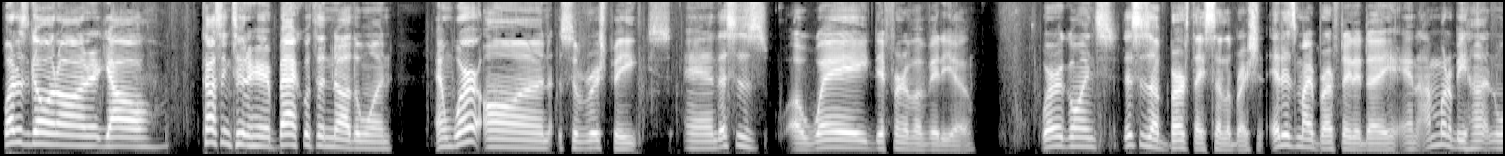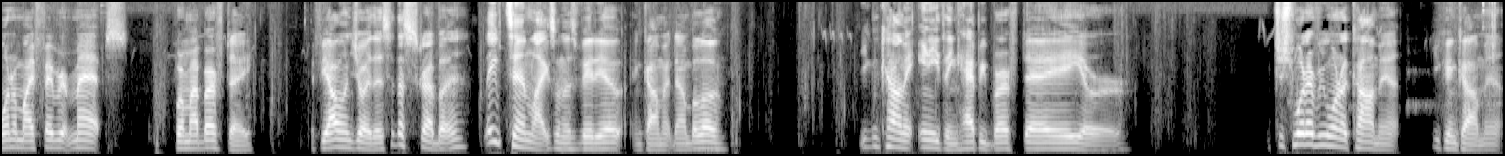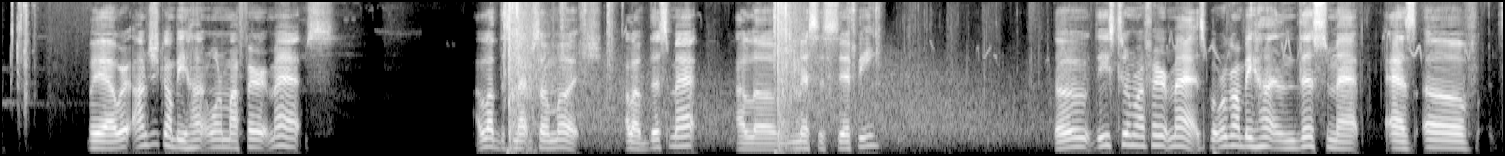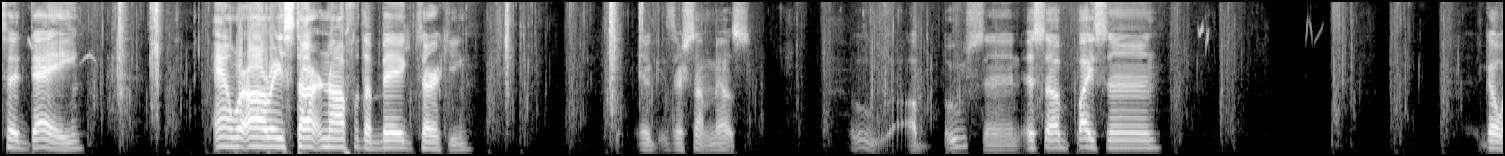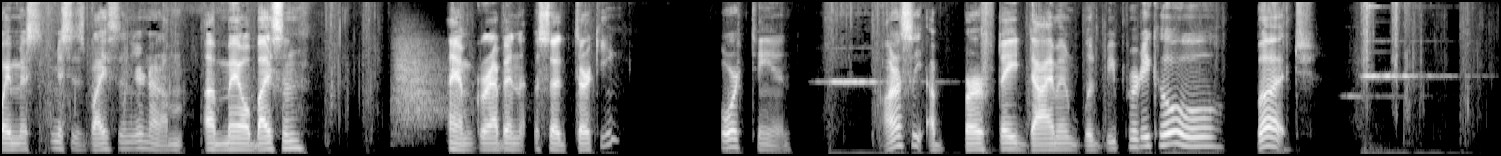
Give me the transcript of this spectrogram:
What is going on, y'all? Cussing Tuna here, back with another one. And we're on Silver Ridge Peaks, and this is a way different of a video. We're going to, this is a birthday celebration. It is my birthday today, and I'm going to be hunting one of my favorite maps for my birthday. If y'all enjoy this, hit the subscribe button, leave 10 likes on this video, and comment down below. You can comment anything, happy birthday, or just whatever you want to comment you can comment. But yeah, I'm just gonna be hunting one of my favorite maps. I love this map so much. I love this map. I love Mississippi. Though these two are my favorite maps, but we're gonna be hunting this map as of today. And we're already starting off with a big turkey. Is there something else? Ooh, a bison. It's a bison. Go away, Miss Mrs. Bison. You're not a, a male bison. I am grabbing a said turkey. 410. Honestly, a birthday diamond would be pretty cool, but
